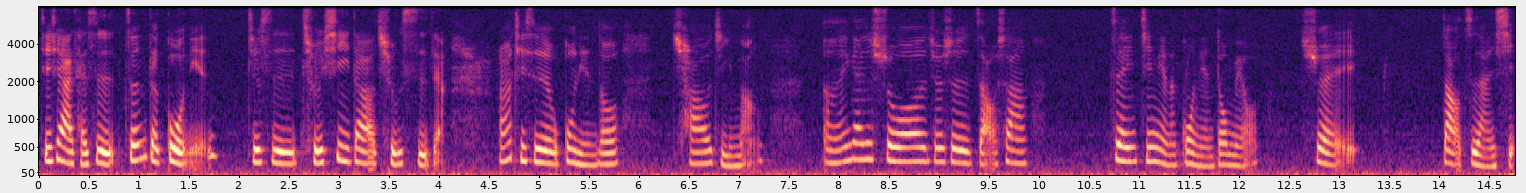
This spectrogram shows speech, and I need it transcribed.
接下来才是真的过年，就是除夕到初四这样。然后其实我过年都。超级忙，嗯、呃，应该是说，就是早上这今年的过年都没有睡到自然醒，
